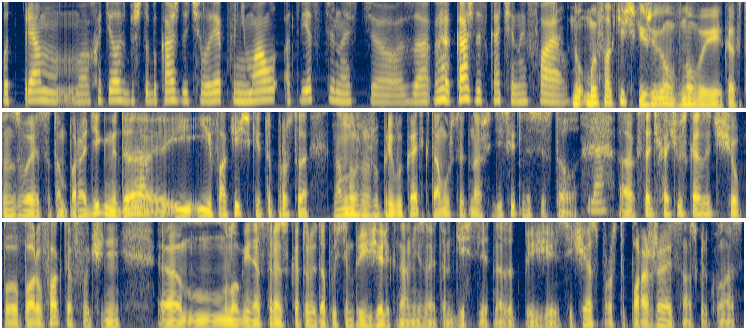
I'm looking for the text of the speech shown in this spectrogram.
вот прям э, хотелось бы, чтобы каждый человек понимал ответственность э, за каждый скачанный файл. Ну, мы фактически живем в новой, как это называется, там, парадигме, да, Да. И, и фактически это просто нам нужно уже привыкать к тому, что это нашей действительностью стало. Да. А, Кстати, хочу сказать еще пару фактов. Очень э, много иностранцев, которые, допустим, приезжали к нам, не знаю, там 10 лет назад приезжают сейчас, просто поражаются, насколько у нас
